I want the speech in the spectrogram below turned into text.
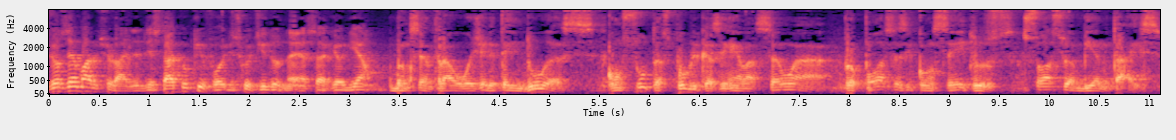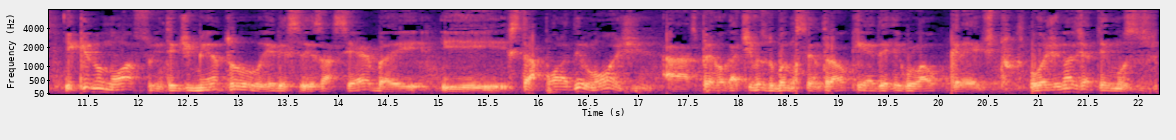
José Mário Schreiner destaca o que foi discutido nessa reunião. O Banco Central hoje ele tem duas consultas públicas em relação a propostas e conceitos socioambientais e que no nosso entendimento ele se exacerba e, e extrapola de longe as prerrogativas do Banco Central que é de regular o crédito. Hoje nós já temos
